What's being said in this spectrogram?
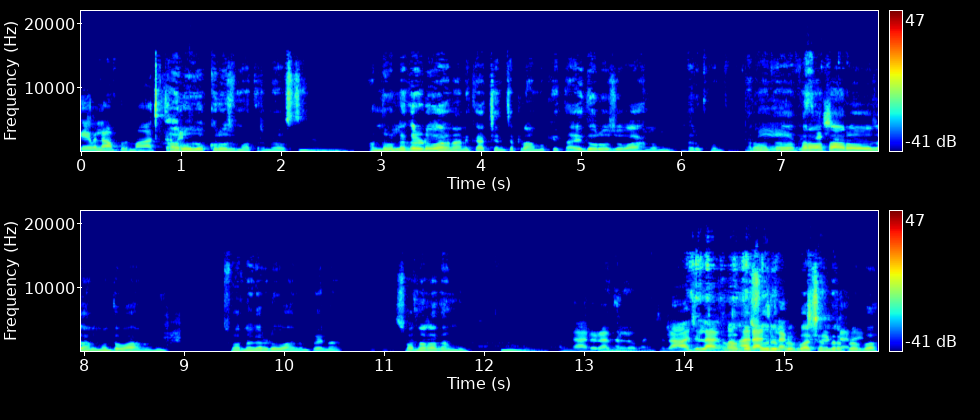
కేవలం అప్పుడు ఆ మాత్రమే రోజు ఒక్క రోజు మాత్రమే వస్తుంది. అందువల్ల గరుడు వాహనానికి అత్యంత ప్రాముఖ్యత ఐదో రోజు వాహనము గరుపొంతుంది తర్వాత తర్వాత. ఆరో రోజు హనుమంత వాహనము స్వర్ణ గరుడు వాహనం పైన స్వర్ణ రథము. బంగారు రథంలో మంచి రాజులాగా సూర్యప్రభ. చంద్రప్రభ.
